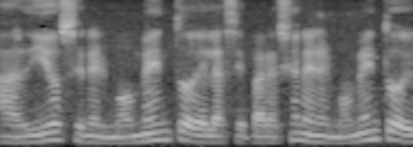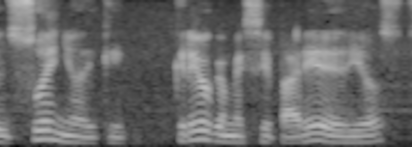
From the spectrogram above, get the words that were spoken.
a, Dios en el momento de la separación, en el momento del sueño de que creo que me separé de Dios,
